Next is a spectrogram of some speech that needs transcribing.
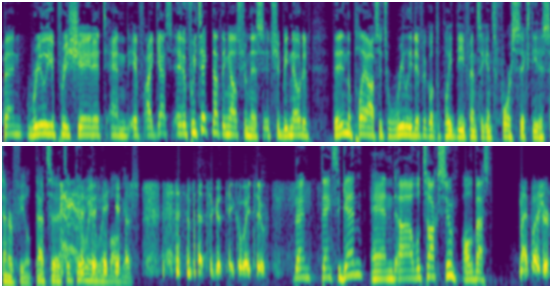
Ben, really appreciate it. And if I guess if we take nothing else from this, it should be noted that in the playoffs, it's really difficult to play defense against 460 to center field. That's a, it's a good way to win ball yes. games. That's a good takeaway too. Ben, thanks again, and uh, we'll talk soon. All the best. My pleasure.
